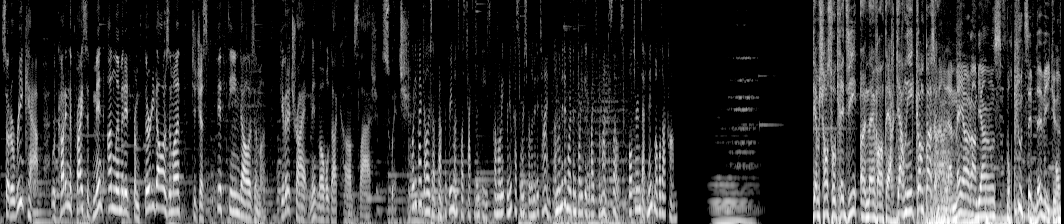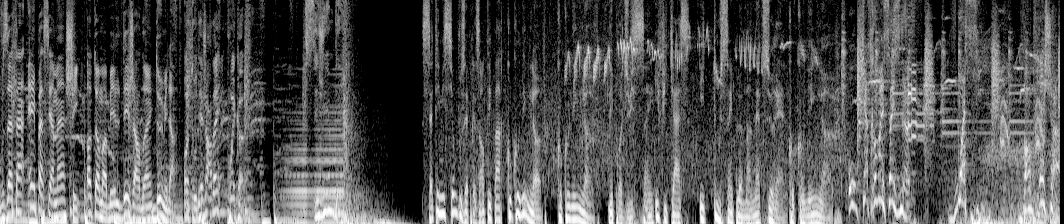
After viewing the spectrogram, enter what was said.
So to recap, we're cutting the price of Mint Unlimited from $30 a month to just $15 a month. Give it a try at mintmobile.com slash switch. $45 up front for three months plus taxes and fees. Promo rate for new customers for limited time. Unlimited more than 40 gigabytes per month. Slows. Full terms at mintmobile.com. Deuxième chance au crédit, un inventaire garni comme pas un. Dans la meilleure ambiance pour tout type de véhicule. On vous attend impatiemment chez Automobile Desjardins 2000 ans. Autodesjardins.com CGMD. Cette émission vous est présentée par Cocooning Love. Cocooning Love, des produits sains, efficaces et tout simplement naturels. Cocooning Love. Au 96.9, voici Vente fraîcheur.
